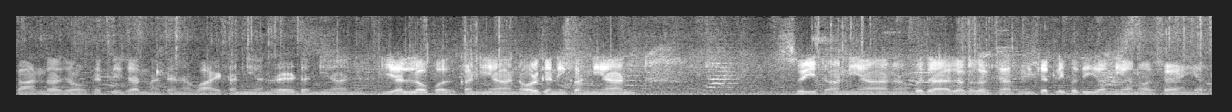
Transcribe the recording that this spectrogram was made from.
કાંદા જો કેટલી જાતના તેને white onion red onion yellow bulk onion organic onion sweet onion બધા અલગ અલગ જાતની કેટલી બધી અનિયનો છે અહીંયા.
